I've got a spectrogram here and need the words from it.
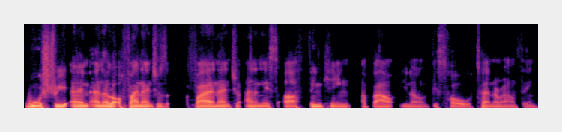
Wall Street and, and a lot of financials financial analysts are thinking about you know this whole turnaround thing.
